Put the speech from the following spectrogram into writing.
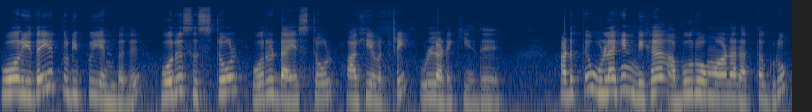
ஓர் இதய துடிப்பு என்பது ஒரு சிஸ்டோல் ஒரு டயஸ்டோல் ஆகியவற்றை உள்ளடக்கியது. அடுத்து உலகின் மிக அபூர்வமான இரத்த குரூப்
